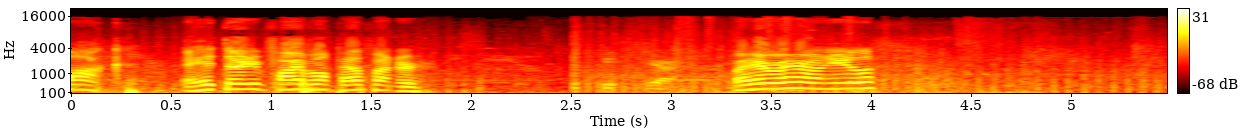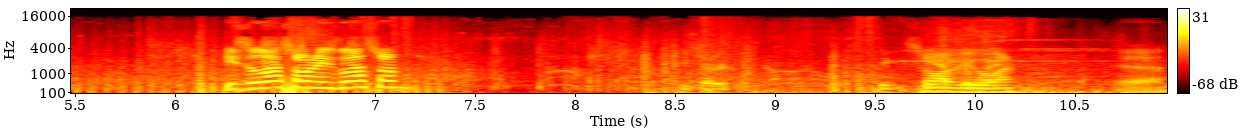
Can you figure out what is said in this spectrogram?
Fuck. I hit 35 on Pathfinder. Yeah. Right here, right here, on your left. He's the last one, he's the last one. He's hurt. He, he It's has to 1v1. Yeah.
